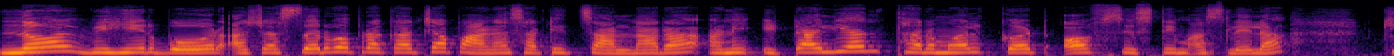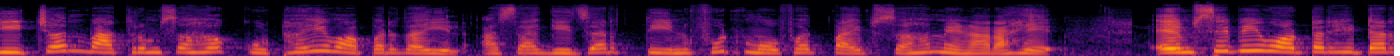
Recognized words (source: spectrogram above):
नळ विहीर बोर अशा सर्व प्रकारच्या पाण्यासाठी चालणारा आणि Italian thermal cut off system असलेला किचन बाथरूमसह कुठंही वापरता येईल असा गिझर तीन फूट मोफत पाईपसह मिळणार आहे. M C B water heater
